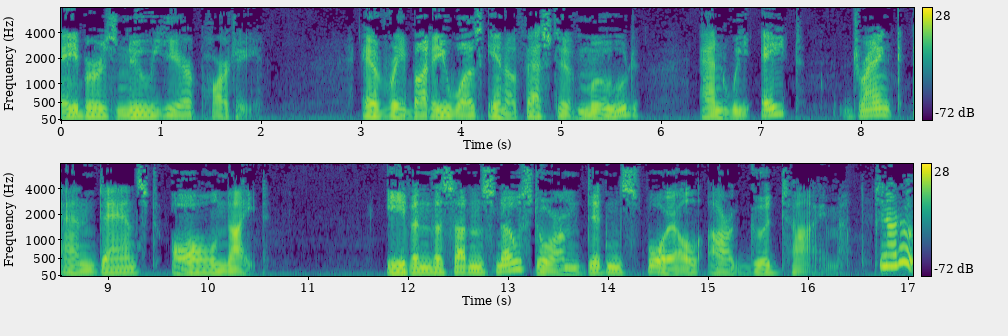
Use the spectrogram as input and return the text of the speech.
neighbor's New Year party. Everybody was in a festive mood, and we ate, drank, and danced all night. Even the sudden snowstorm didn't spoil our good time. ကျွန်တော်တို့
